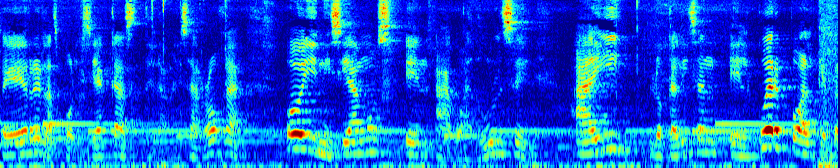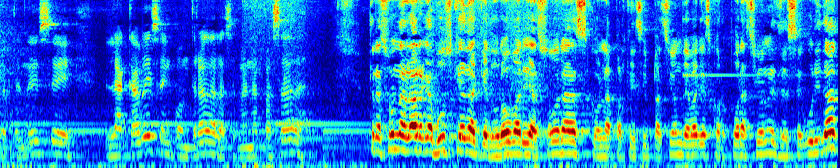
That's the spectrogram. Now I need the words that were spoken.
PR, las policíacas de la Mesa Roja. Hoy iniciamos en Agua Dulce. Ahí localizan el cuerpo al que pertenece la cabeza encontrada la semana pasada. Tras una larga búsqueda que duró varias horas con la participación de varias corporaciones de seguridad,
